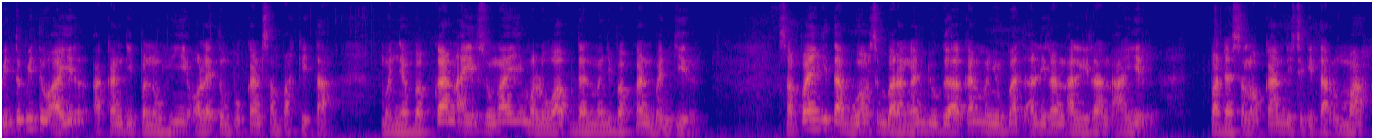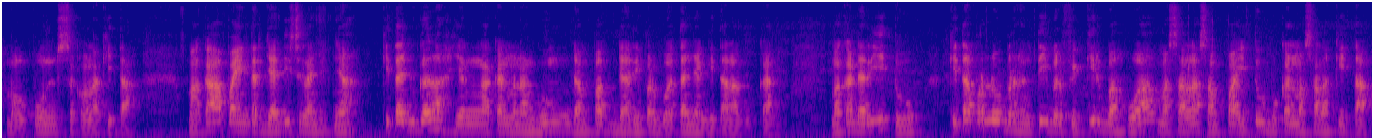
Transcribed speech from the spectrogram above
pintu-pintu air akan dipenuhi oleh tumpukan sampah kita, menyebabkan air sungai meluap dan menyebabkan banjir. Sampah yang kita buang sembarangan juga akan menyumbat aliran-aliran air pada selokan di sekitar rumah maupun sekolah kita. Maka apa yang terjadi selanjutnya, kita jugalah yang akan menanggung dampak dari perbuatan yang kita lakukan. Maka dari itu, kita perlu berhenti berpikir bahwa masalah sampah itu bukan masalah kita.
